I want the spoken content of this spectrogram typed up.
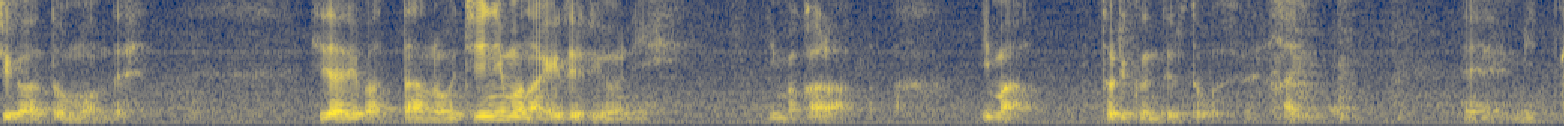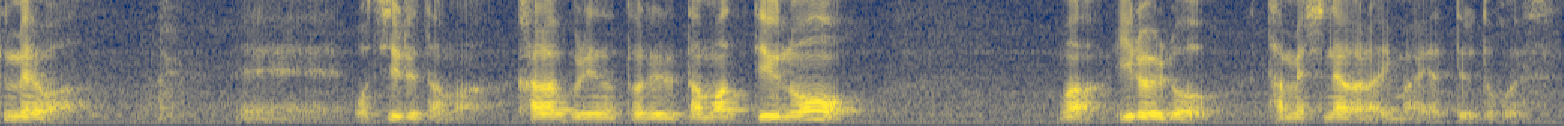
違うと思うんで左バッターのうちにも投げれるように今から今取り組んでるところですね、はい。えー、3つ目は、えー、落ちる球空振りの取れる球っていうのをまあいろいろ試しながら今やってるとこです。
